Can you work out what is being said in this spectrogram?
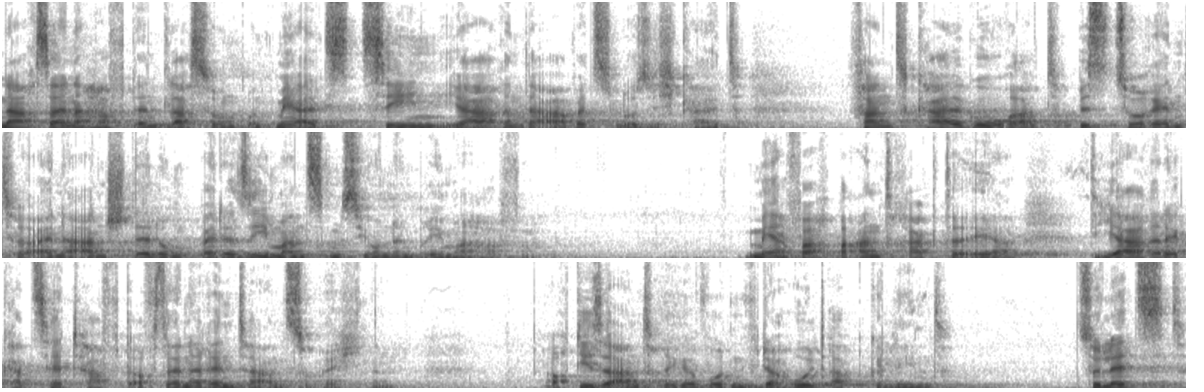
Nach seiner Haftentlassung und mehr als zehn Jahren der Arbeitslosigkeit fand Karl Gorath bis zur Rente eine Anstellung bei der Seemannsmission in Bremerhaven. Mehrfach beantragte er, die Jahre der KZ-Haft auf seine Rente anzurechnen. Auch diese Anträge wurden wiederholt abgelehnt. Zuletzt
